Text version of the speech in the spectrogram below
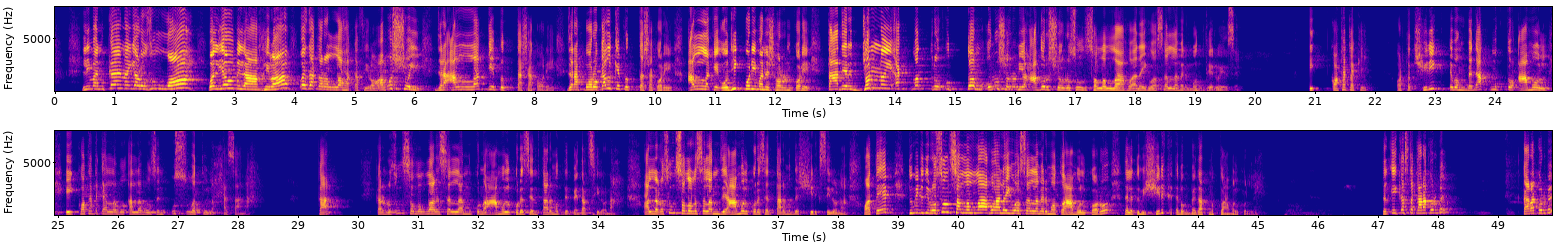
লিমান কানা ইয়ারজুল্লাহ ওয়াল ইয়াউমিল আখিরা ওয়া যাকারাল্লাহ কাসীরা। অবশ্যই যারা আল্লাহকে প্রত্যাশা করে, যারা পরকালকে প্রত্যাশা করে, আল্লাহকে অধিক পরিমাণে স্মরণ করে, তাদের জন্যই একমাত্র উত্তম অনুসরণীয় আদর্শ রসুল সাল্লাহ আলাইহি ওয়াসাল্লামের মধ্যে রয়েছে। এই কথাটাকে, অর্থাৎ শিরিক এবং বেদাতমুক্ত আমল, এই কথাটাকে আল্লাহ আল্লাহ বলছেন উসওয়াতুল হাসানা কার? কারণ রসুল সাল্লাহ সাল্লাম কোনো আমল করেছেন, তার মধ্যে বেদাত ছিল না। আল্লাহ রসুল সাল্লাহ সাল্লাম যে আমল করেছেন, তার মধ্যে শির্ক ছিল না। অতএব তুমি যদি রসুল সাল্লাহ আলাই ওয়াসাল্লামের মতো আমল করো, তাহলে তুমি শির্ক এবং বেদাত মুক্ত আমল করলে। তাহলে এই কাজটা কারা করবে? কারা করবে?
